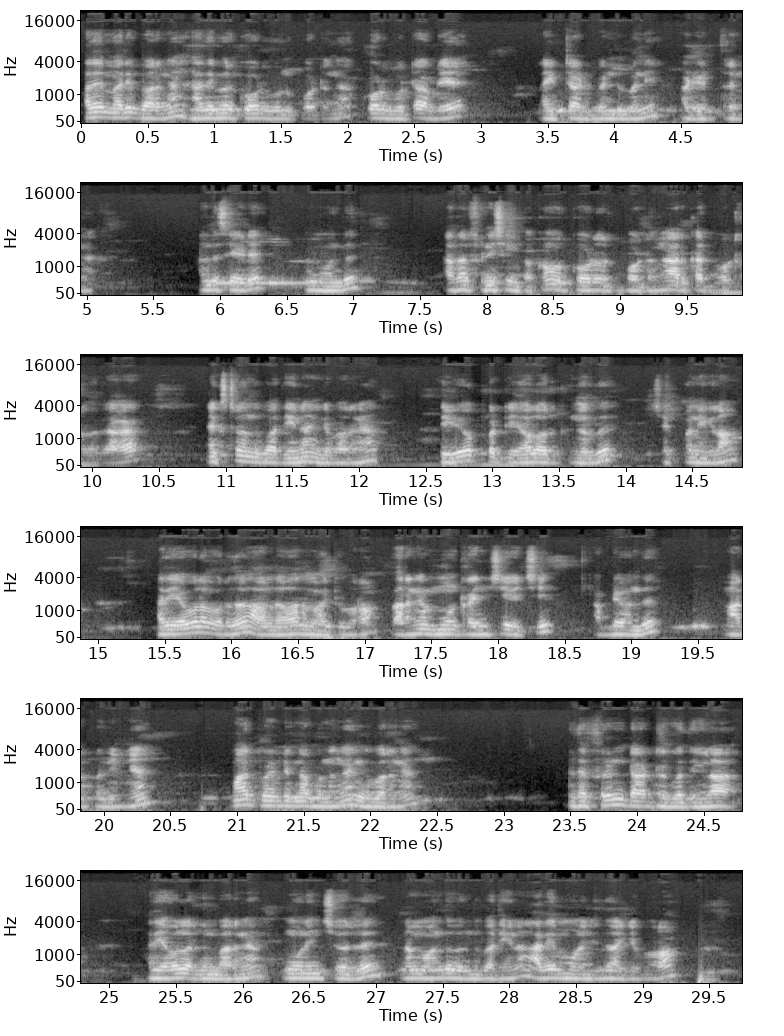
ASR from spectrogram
அதே மாதிரி பாருங்கள் அதே மாதிரி கோடு ஒன்று போட்டுங்க. கோடு போட்டு அப்படியே லைட்டாக பெண்டு பண்ணி அப்படி எடுத்துருங்க. அந்த சைடு நம்ம வந்து அதான் ஃபினிஷிங் பக்கம் ஒரு கோடு போட்டுங்க அர்க்காத் போட்டுறதுக்காக. நெக்ஸ்ட் வந்து பார்த்தீங்கன்னா இங்கே பாருங்கள் இந்த யோக் பட்டி எவ்வளோ இருக்குங்கிறது செக் பண்ணிக்கலாம். அது எவ்வளோ வருதோ அவ்வளோ தான் நம்ம வைக்க போகிறோம் பாருங்கள் மூன்று இன்ச்சு வச்சு அப்படியே வந்து மார்க் பண்ணிங்க. மார்க் பண்ணிட்டு என்ன பண்ணுங்கள் இங்கே பாருங்கள் இந்த ஃப்ரண்ட் டாட் பார்த்தீங்களா அது எவ்வளோ இருக்குன்னு பாருங்கள் மூணு இன்ச் வருது. நம்ம வந்து வந்து பார்த்திங்கன்னா அதே மூணு இன்ச்சு தான் வைக்க போகிறோம்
